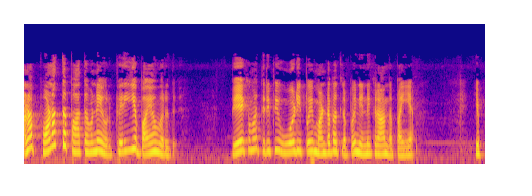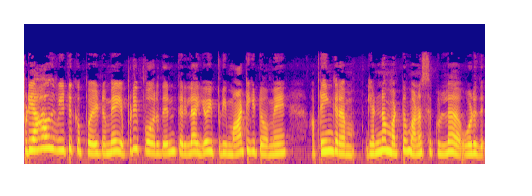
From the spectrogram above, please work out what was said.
ஆனால் பணத்தை பார்த்தவொடனே ஒரு பெரிய பயம் வருது. வேகமாக திருப்பி ஓடி போய் மண்டபத்தில் போய் நின்றுக்கிறான் அந்த பையன். எப்படியாவது வீட்டுக்கு போயிட்டோமே எப்படி போகிறதுன்னு தெரியல ஐயோ இப்படி மாட்டிக்கிட்டோமே அப்படிங்கிற எண்ணம் மட்டும் மனசுக்குள்ளே ஓடுது.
